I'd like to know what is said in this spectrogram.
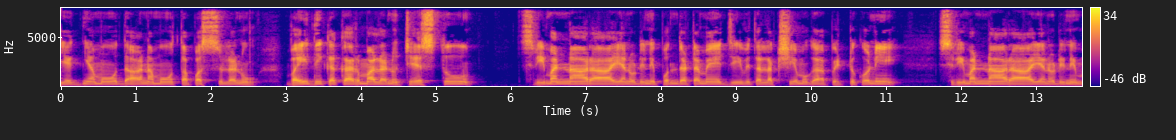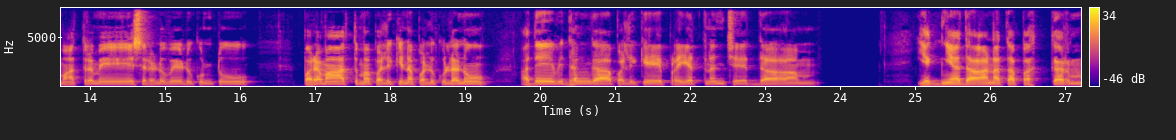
యజ్ఞము దానము తపస్సులను వైదిక కర్మలను చేస్తూ శ్రీమన్నారాయణుడిని పొందటమే జీవిత లక్ష్యముగా పెట్టుకొని శ్రీమన్నారాయణుడిని మాత్రమే శరణు వేడుకుంటూ పరమాత్మ పలికిన పలుకులను అదేవిధంగా పలికే ప్రయత్నం చేద్దాం. యజ్ఞదాన తపఃకర్మ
